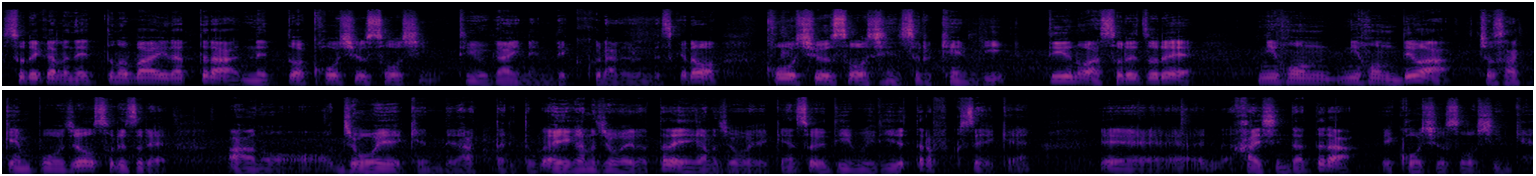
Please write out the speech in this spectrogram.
それからネットの場合だったらネットは公衆送信っていう概念でくくられるんですけど公衆送信する権利っていうのはそれぞれ日本日本では著作権法上それぞれあの上映権であったりとか映画の上映だったら映画の上映権そういう DVD だったら複製権、えー、配信だったら公衆送信権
